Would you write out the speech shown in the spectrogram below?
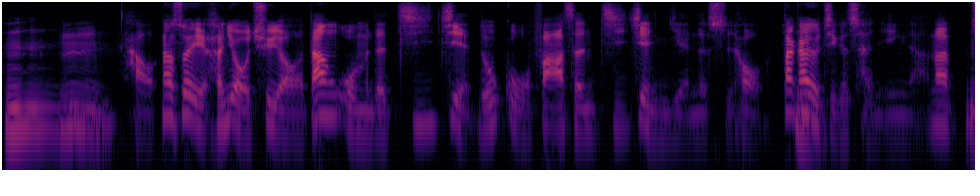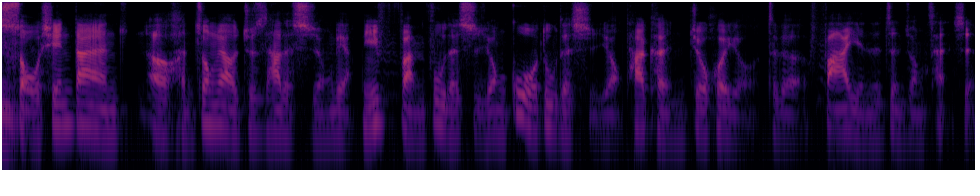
嗯嗯，好，那所以很有趣哦。当我们的肌腱如果发生肌腱炎的时候，大概有几个成因啊？嗯、那首先当然呃很重要的就是它的使用量，你反复的使用、过度的使用，它可能就会有这个发炎的症状产生。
